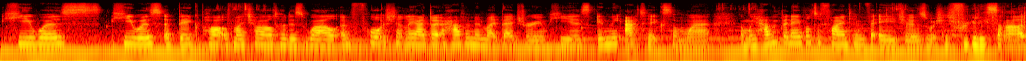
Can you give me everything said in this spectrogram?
he was he was a big part of my childhood as well. Unfortunately, I don't have him in my bedroom. He is in the attic somewhere and we haven't been able to find him for ages, which is really sad.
